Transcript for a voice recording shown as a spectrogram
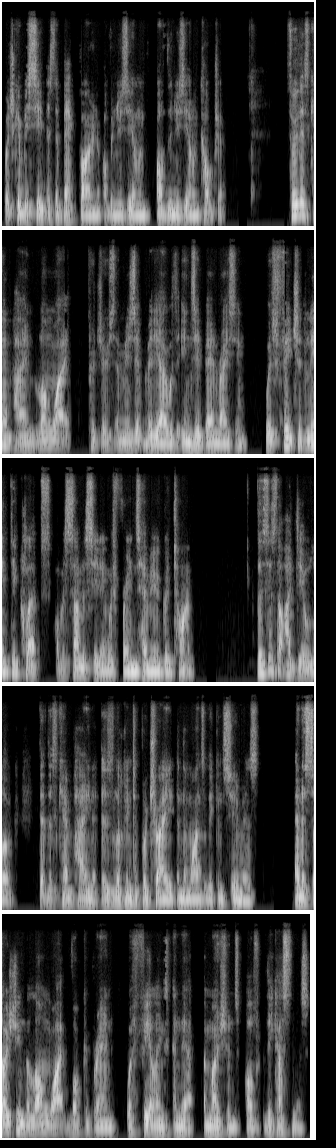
which can be seen as the backbone of a New Zealand of the New Zealand culture. Through this campaign, Long White produced a music video with NZ Band Racing, which featured lengthy clips of a summer setting with friends having a good time. This is the ideal look that this campaign is looking to portray in the minds of their consumers and associating the long white vodka brand with feelings and the emotions of their customers.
